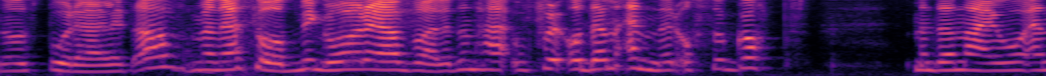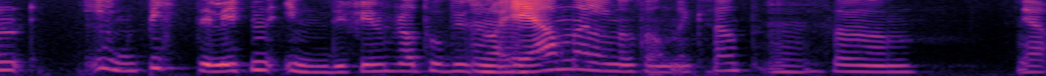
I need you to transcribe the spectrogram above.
Nå sporer jeg litt av, men jeg så den i går, og jeg bare den her, for, Og den ender også godt. Men den er jo en bitte liten indie-film fra 2001 eller noe sånt, ikke sant? Mm. Så Ja.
